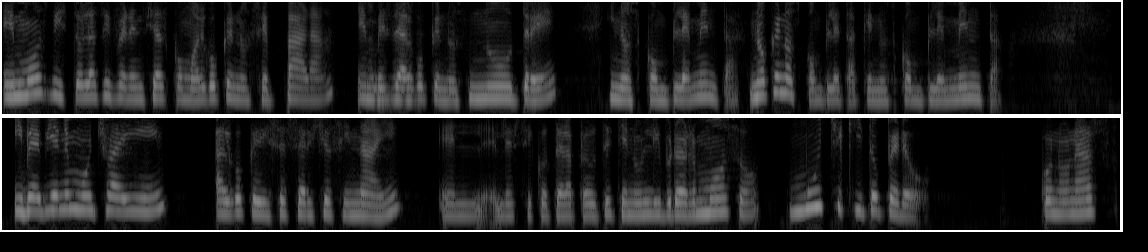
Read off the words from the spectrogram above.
Hemos visto las diferencias como algo que nos separa en vez de algo que nos nutre y nos complementa. No que nos completa, que nos complementa. Y me viene mucho ahí algo que dice Sergio Sinai, él, él es psicoterapeuta y tiene un libro hermoso, muy chiquito, pero con unas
